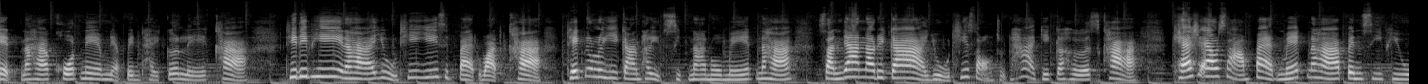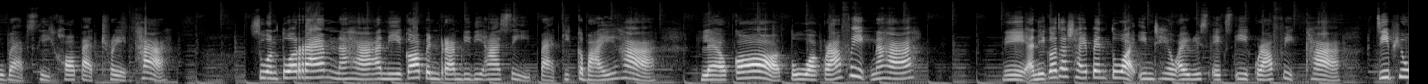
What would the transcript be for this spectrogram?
11 นะคะ โค้ดเนมเนี่ยเป็น Tiger Lake ค่ะ TDP นะคะอยู่ที่ 28 วัตต์ค่ะ เทคโนโลยีการผลิต 10 นาโนเมตรนะคะ สัญญาณนาฬิกาอยู่ที่ 2.5 GHz ค่ะ Cache L 38เมกนะคะ เป็น CPU แบบ 4 Core 8 Thread ค่ะ ส่วนตัวแรมนะคะ อันนี้ก็เป็นแรม DDR4 8 GB ค่ะ แล้วก็ตัวกราฟิกนะคะ นี่อันนี้ก็จะใช้เป็นตัว Intel Iris Xe Graphic ค่ะ GPU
